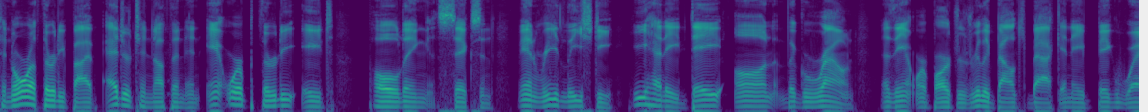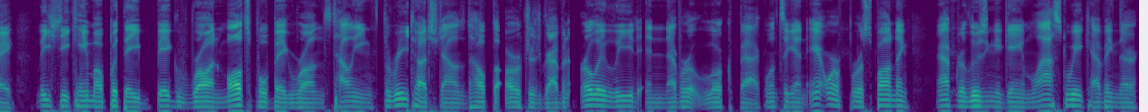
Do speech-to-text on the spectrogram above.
Tinora 35, Edgerton nothing, and Antwerp 38, Paulding 6. And man, Reed Leashty, he had a day on the ground as the Antwerp Archers really bounced back in a big way. Leashty came up with a big run, multiple big runs, tallying three touchdowns to help the Archers grab an early lead and never look back. Once again, Antwerp responding after losing a game last week, having their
